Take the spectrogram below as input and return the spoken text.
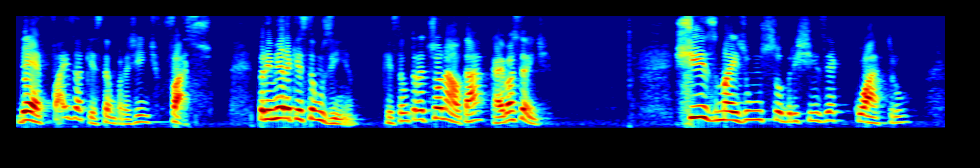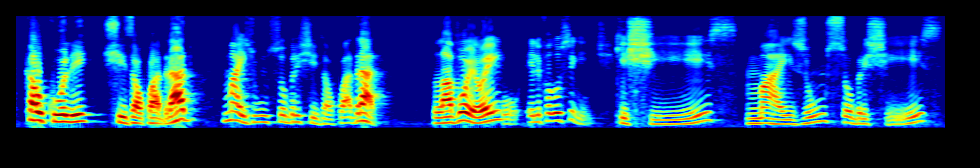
Dé, faz a questão pra gente? Faço. Primeira questãozinha. Questão tradicional, tá? Cai bastante. x mais 1 sobre x é 4. Calcule x ao quadrado mais 1 sobre x ao quadrado. Lá vou eu, hein? Ele falou o seguinte, que x mais 1 sobre x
